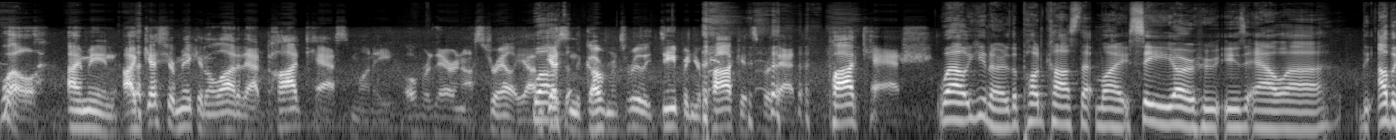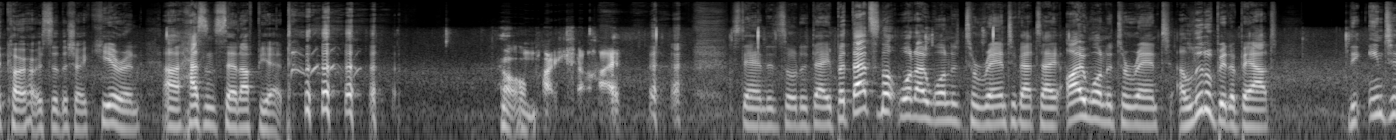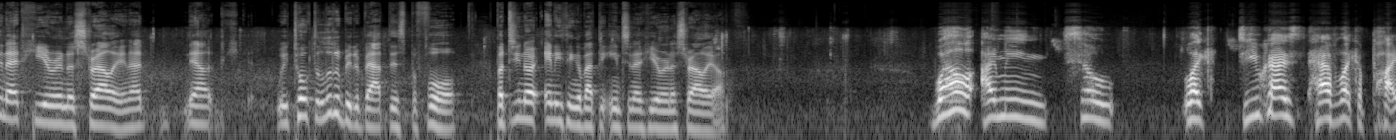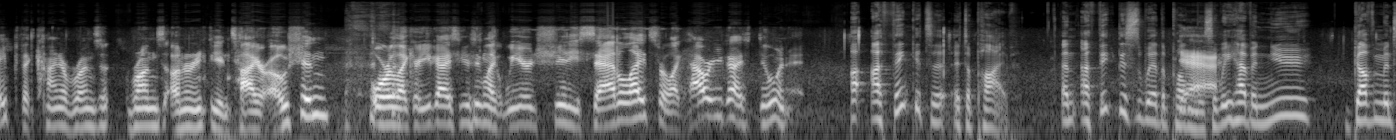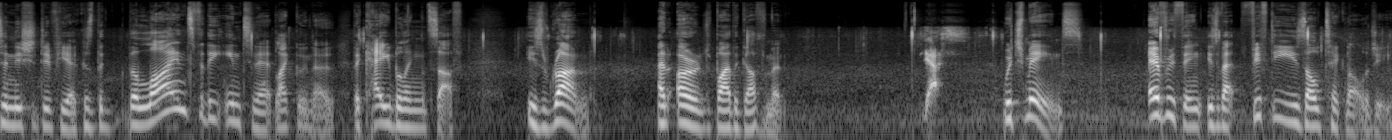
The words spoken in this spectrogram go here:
Well, I mean, I guess you're making a lot of that podcast money over there in Australia. I'm Well, guessing the government's really deep in your pockets for that podcast. Well, you know, the podcast that my CEO, who is our uh, the other co-host of the show, Kieran, uh, hasn't set up yet. Oh my god. Standard sort of day. But that's not what I wanted to rant about today. I wanted to rant a little bit about the internet here in Australia. Now, now we talked a little bit about this before, but do you know anything about the internet here in Australia? Well, I mean, so like do you guys have like a pipe that kind of runs runs underneath the entire ocean or like are you guys using like weird shitty satellites or like how are you guys doing it? I, I think it's a it's a pipe, and I think this is where the problem is. So we have a new government initiative here because the the lines for the internet, like you know the cabling and stuff, is run and owned by the government. Yes. which means everything is about 50 years old technology.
